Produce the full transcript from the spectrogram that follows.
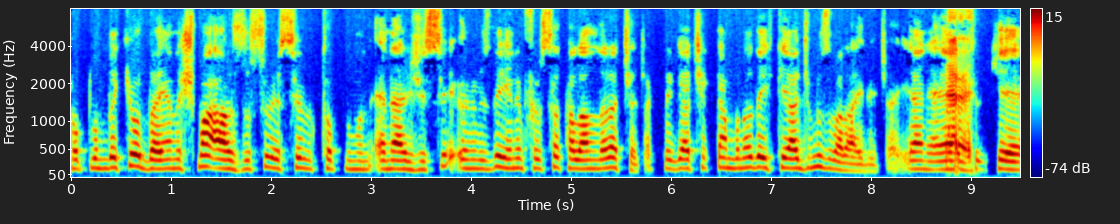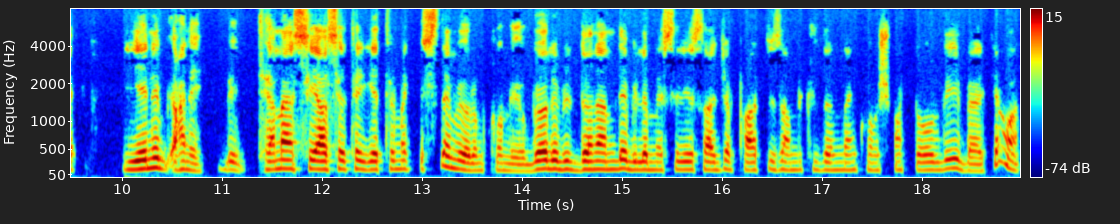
toplumdaki o dayanışma arzusu ve sivil toplumun enerjisi önümüzde yeni fırsat alanları açacak ve gerçekten buna da ihtiyacımız var ayrıca. Yani eğer Evet. Türkiye yeni hani bir temel siyasete getirmek istemiyorum konuyu. Böyle bir dönemde bile meseleyi sadece partizanlık üzerinden konuşmak doğru değil belki ama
